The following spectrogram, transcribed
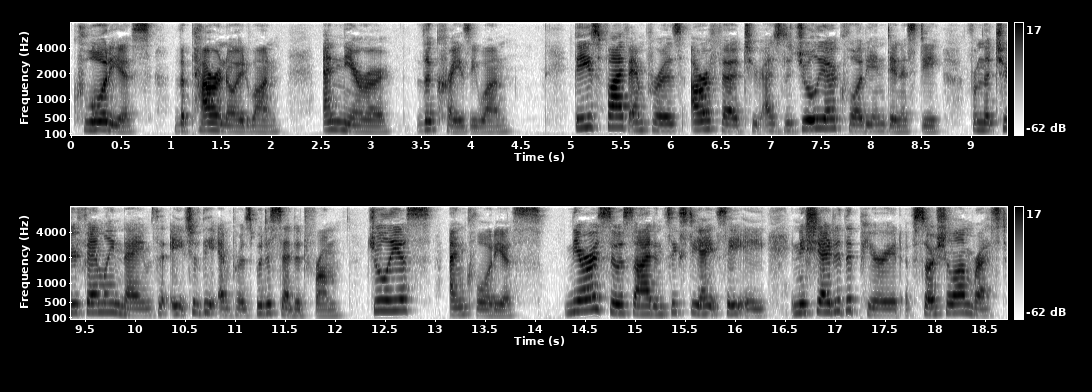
Claudius, the paranoid one, and Nero, the crazy one. These five emperors are referred to as the Julio Claudian dynasty from the two family names that each of the emperors were descended from Julius and Claudius. Nero's suicide in 68 CE initiated the period of social unrest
